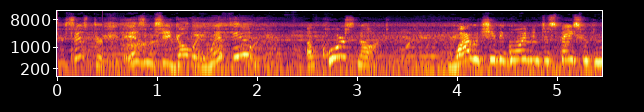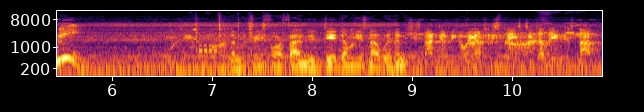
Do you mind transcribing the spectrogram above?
your sister? Isn't she going with you? Of course not. Why would she be going into space with me? Number three, four, five. DW is not with him. She's not going to be going out to space. DW is not.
